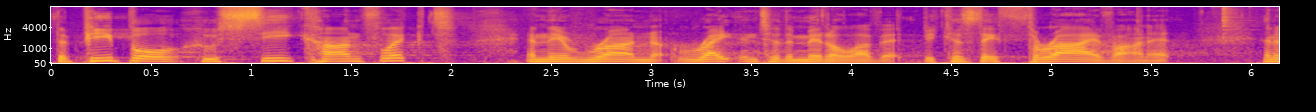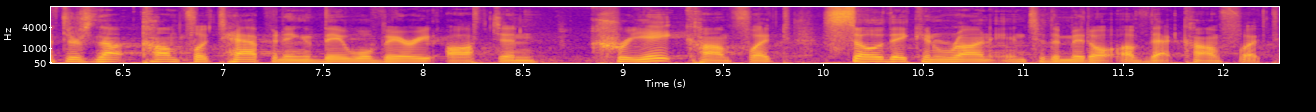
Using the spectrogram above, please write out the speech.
the people who see conflict and they run right into the middle of it because they thrive on it. And if there's not conflict happening, they will very often create conflict so they can run into the middle of that conflict.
